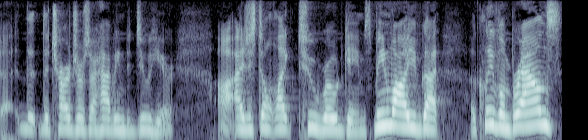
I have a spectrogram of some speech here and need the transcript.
uh, the, the Chargers are having to do here. Uh, I just don't like two road games. Meanwhile, you've got a Cleveland Browns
